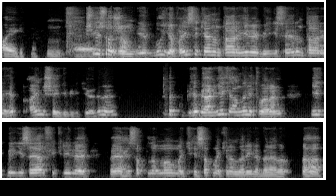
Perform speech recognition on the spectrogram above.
Ay'a gitmek. Bir şey soracağım. Bu yapay zekanın tarihi ve bilgisayarın tarihi hep aynı şey gibi gidiyor değil mi? Hep, hep yani ilk andan itibaren ilk bilgisayar fikriyle veya hesaplama hesap makineleriyle beraber daha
